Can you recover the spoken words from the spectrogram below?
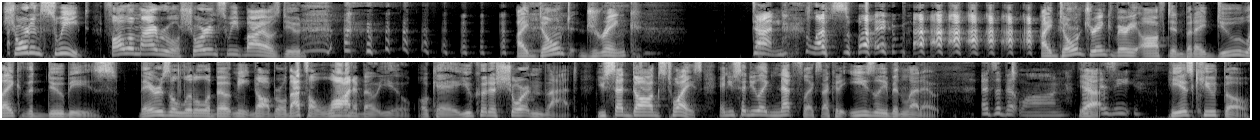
short and sweet. Follow my rule. Short and sweet bios, dude. I don't drink Done. Left swipe. I don't drink very often, but I do like the doobies. There's a little about me. No, bro, that's a lot about you. Okay, you could have shortened that. You said dogs twice, and you said you like Netflix. That could have easily been let out. It's a bit long. Yeah. Is he? He is cute though.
